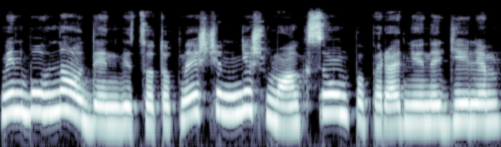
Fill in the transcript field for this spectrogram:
Він був на 1% нижчим, ніж максимум попередньої неділі.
